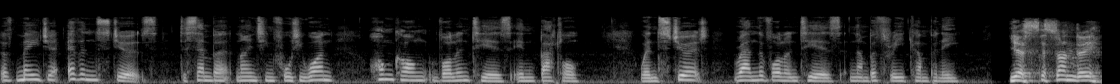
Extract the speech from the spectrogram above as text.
of Major Evan Stewart's December 1941 Hong Kong Volunteers in Battle, when Stewart ran the Volunteers Number 3 Company. Yes, this Sunday,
